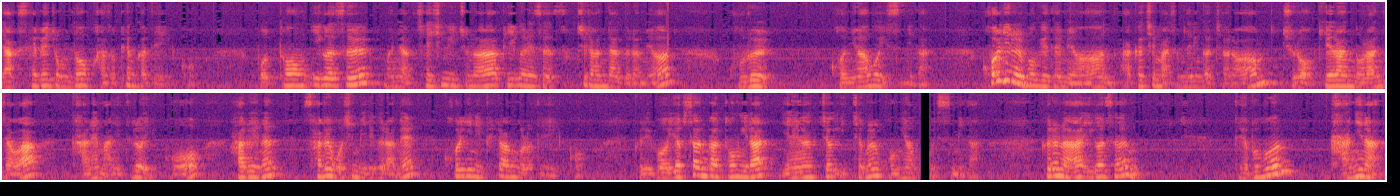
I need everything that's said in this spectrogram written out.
약 3배 정도 과소평가되어 있고 보통 이것을 만약 채식 위주나 비건에서 섭취를 한다 그러면 굴을 권유하고 있습니다. 콜린을 보게 되면 아까 말씀드린 것처럼 주로 계란 노란자와 간에 많이 들어있고 하루에는 450mg의 콜린이 필요한 걸로 되어 있고 그리고 엽산과 동일한 영양적 이점을 공유하고 있습니다. 그러나 이것은 대부분 간이나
